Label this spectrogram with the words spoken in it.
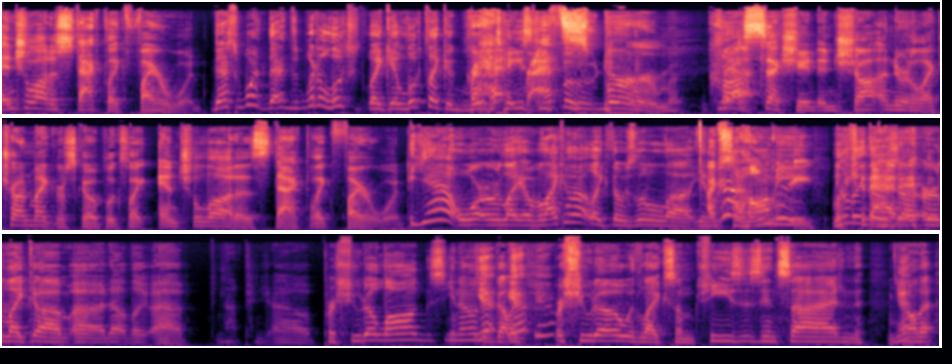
enchiladas stacked like firewood. that's what that's what it looked like. It looked like a good Rat, tasty rat food. sperm cross sectioned and shot under an electron microscope looks like enchiladas stacked like firewood. Yeah, or, or like or like how like those little uh, you know I salami, like those, at uh, or like um uh no, like uh not uh, prosciutto logs, you know, Yeah, they've got like yeah, yeah. prosciutto with like some cheeses inside and, and all that.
